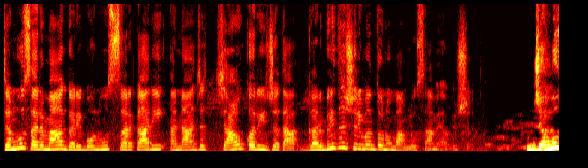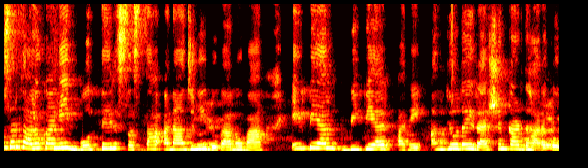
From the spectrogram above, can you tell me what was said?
જંબુસરમાં ગરીબોનું સરકારી અનાજ ચાઉ કરી જતા ગર્ભિત શ્રીમંતોનો મામલો સામે આવ્યો છે. જંબુસર તાલુકાની બોતેર સસ્તા અનાજની દુકાનોમાં એપીએલ, બીપીએલ અને અંત્યોદય રેશન કાર્ડ ધારકો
